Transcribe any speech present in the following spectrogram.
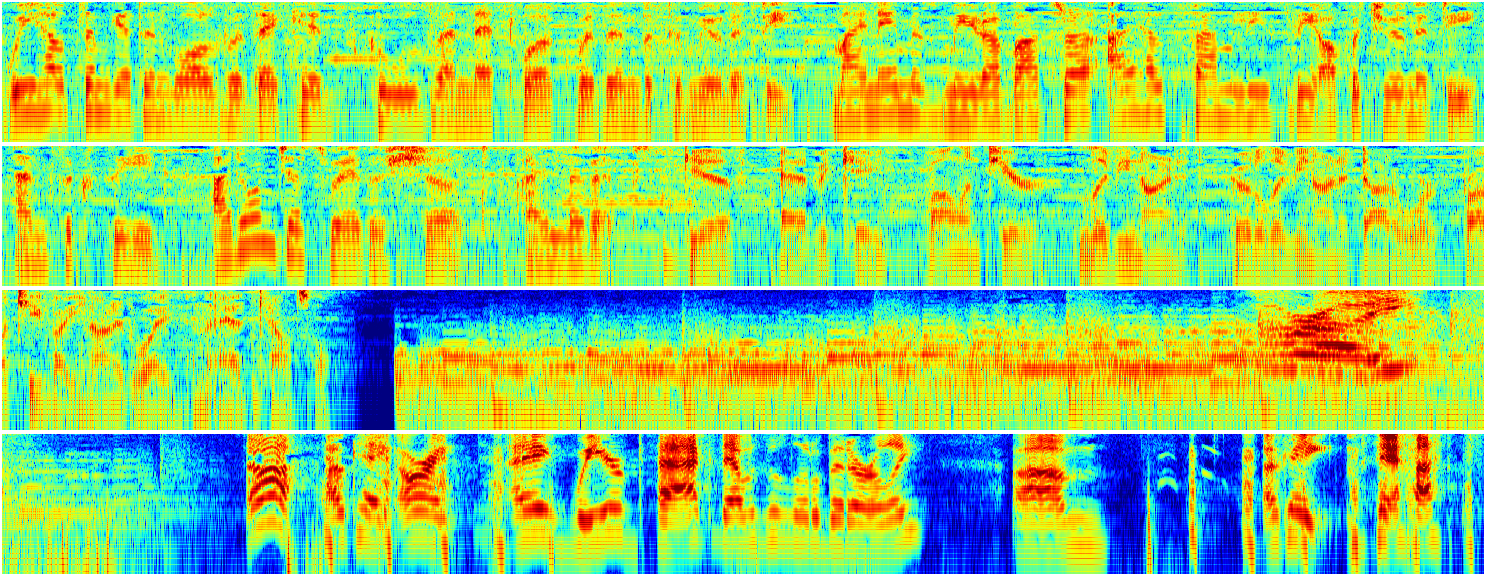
We help them get involved with their kids, schools, and network within the community. My name is Meera Batra. I help families see opportunity and succeed. I don't just wear the shirt, I live it. Give, advocate, volunteer, live united. Go to liveunited.org. Brought to you by United Way and the Ad Council. Okay. All right. Hey, we're back. That was a little bit early. Um, okay, Matt.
